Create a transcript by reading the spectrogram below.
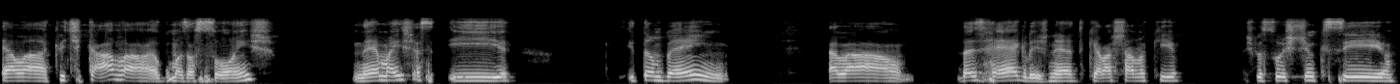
Ela criticava algumas ações né? Mas e e também ela das regras, né, que ela achava que as pessoas tinham que ser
